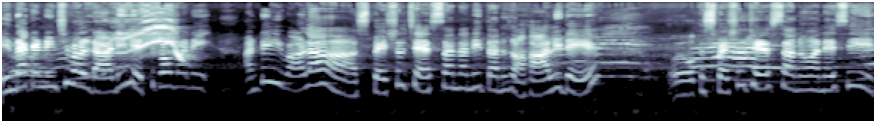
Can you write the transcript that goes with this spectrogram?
ఇందాక నుంచి వాళ్ళ డాడీని ఎత్తుకోమని. అంటే ఇవాళ స్పెషల్ చేస్తానని తను హాలిడే. ఒక స్పెషల్ చేస్తాను అనేసి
